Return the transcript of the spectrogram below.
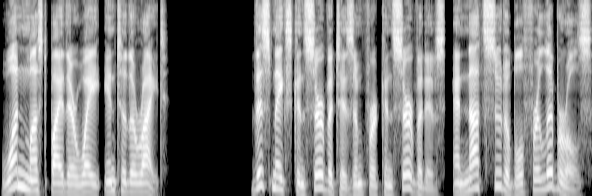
One must buy their way into the right. This makes conservatism for conservatives and not suitable for liberals.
